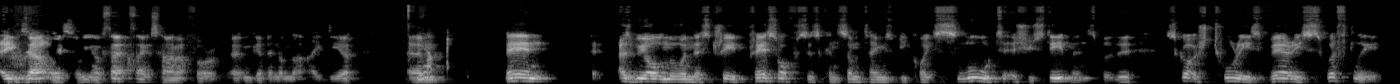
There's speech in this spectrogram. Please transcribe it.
Exactly. So, you know, th- thanks, Hannah, for um, giving them that idea. Um, Yeah. Ben, as we all know in this trade, press offices can sometimes be quite slow to issue statements, but the Scottish Tories very swiftly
